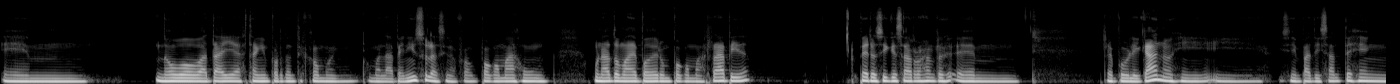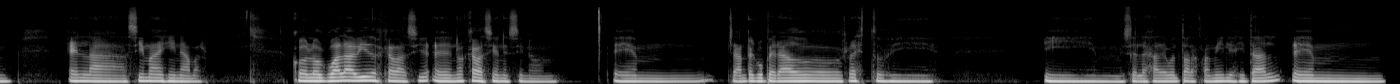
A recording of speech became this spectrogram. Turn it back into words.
em, no hubo batallas tan importantes como en, como en la península, sino fue un poco más una toma de poder un poco más rápida. Pero sí que se arrojan em, republicanos y, simpatizantes en, la cima de Ginamar. Con lo cual ha habido excavaciones, eh, no excavaciones, sino em, se han recuperado restos y, y se les ha devuelto a las familias y tal. Em,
